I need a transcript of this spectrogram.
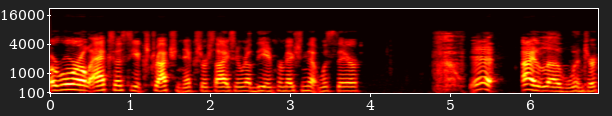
Ororo accessed the extraction exercise and read the information that was there. I love winter.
